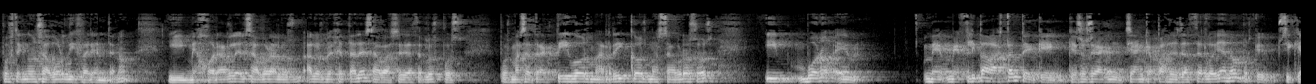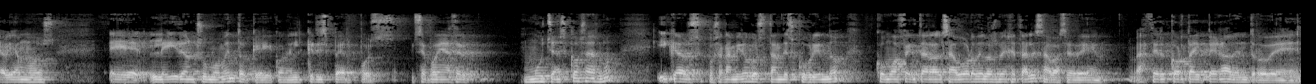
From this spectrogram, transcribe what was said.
pues tenga un sabor diferente ¿no? y mejorarle el sabor a los, a los vegetales a base de hacerlos pues, pues más atractivos, más ricos, más sabrosos y bueno eh, me, me, flipa bastante que, que eso sean, sean capaces de hacerlo ya ¿no? porque sí que habíamos leído en su momento que con el CRISPR pues se podían hacer muchas cosas, ¿no? Y claro, pues ahora mismo pues están descubriendo cómo afectar al sabor de los vegetales a base de hacer corta y pega dentro de,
